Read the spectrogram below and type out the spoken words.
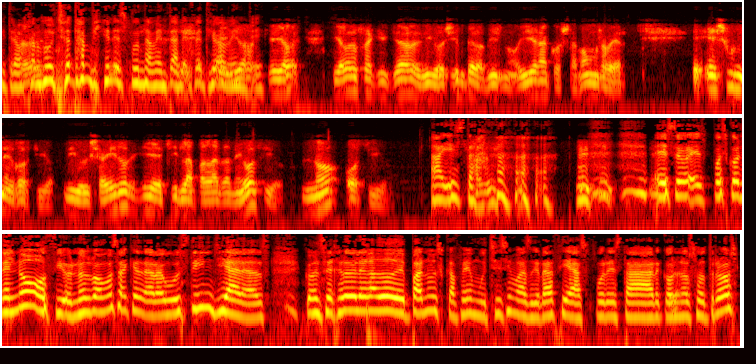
Y trabajar mucho también es fundamental, efectivamente. yo, yo, a los franquiciados les digo siempre lo mismo. Y una cosa, vamos a ver, e, es un negocio. Digo, ¿y sabéis lo que quiere decir la palabra negocio? No ocio. Ahí está. Eso es. Pues con el no ocio nos vamos a quedar. Agustín Yaras, consejero delegado de Panus Café, muchísimas gracias por estar con nosotros.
